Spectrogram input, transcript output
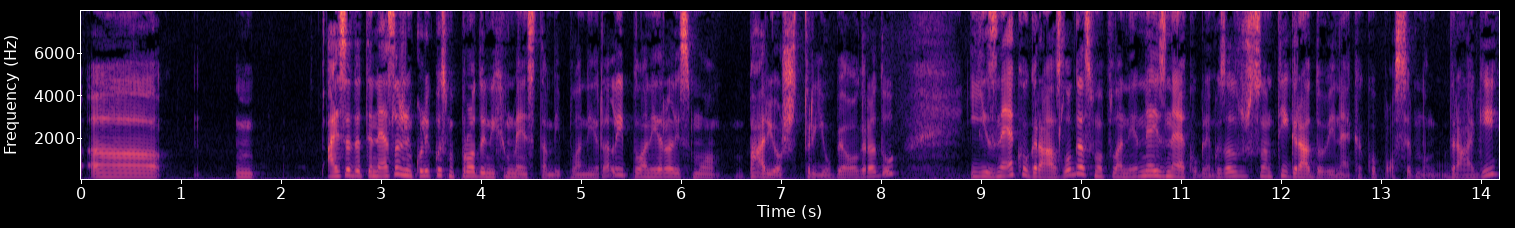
Uh, aj sad da te ne slažem koliko smo prodajnih mesta mi planirali. Planirali smo bar još tri u Beogradu. I iz nekog razloga smo planirali, ne iz nekog, nego zato što su nam ti gradovi nekako posebno dragi.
